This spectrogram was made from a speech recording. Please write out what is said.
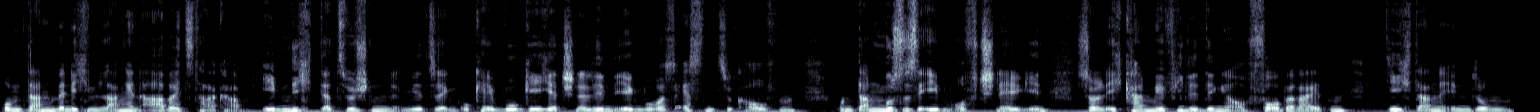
um dann, wenn ich einen langen Arbeitstag habe, eben nicht dazwischen mir zu denken, okay, wo gehe ich jetzt schnell hin, irgendwo was essen zu kaufen und dann muss es eben oft schnell gehen, sondern ich kann mir viele Dinge auch vorbereiten, die ich dann in so einem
